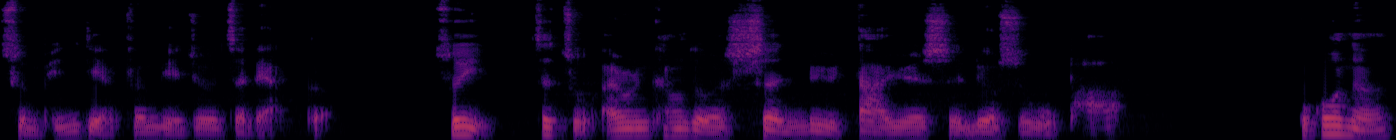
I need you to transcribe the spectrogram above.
损平点分别就是这两个，所以这组 Iron Condor 的胜率大约是六十五趴。不过呢，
